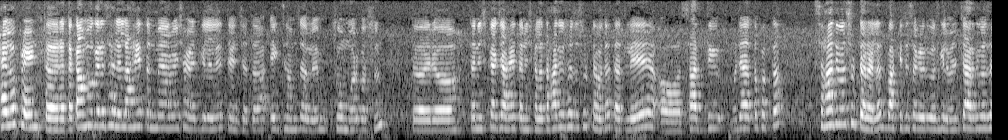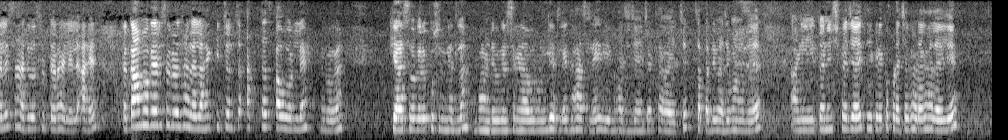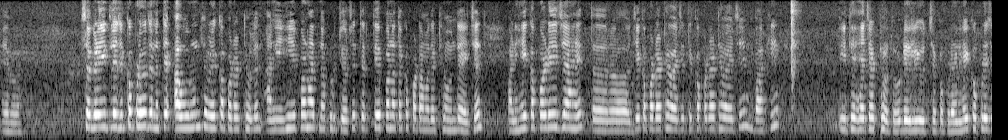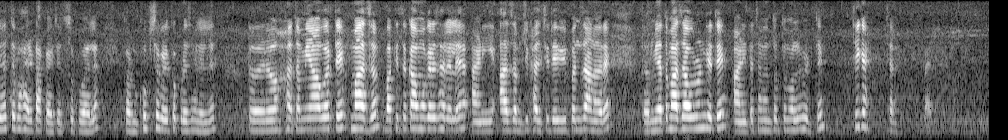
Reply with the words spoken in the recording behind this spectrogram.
Hello friend तर आता काम वगैरे झालेलं आहे. तन्मय शाळेत गेलेले आहेत. आता एक्झाम चालू आहे सोमवारपासून. तर तनिष्का जे आहे तनिष्काला दहा दिवसाच्या सुट्ट्या होत्या. त्यातले सात दिव म्हणजे आता फक्त सहा दिवस सुट्ट्या राहिल्यात. बाकीचे सगळे दिवस गेले. म्हणजे चार दिवस झाले सहा दिवस सुट्ट्या राहिलेल्या आहेत. तर काम वगैरे सगळं झालेलं आहे. किचनचं आत्ताच आवरलं आहे बघा. गॅस वगैरे पुसून घेतला. भांडे वगैरे सगळे आवरून घेतले. घासले. ही भाजी ज्या ठेवायचे चपाती भाजी बनवली आहे. आणि तनिष्का जे आहेत इकडे कपड्याच्या घड्या घालायली आहे हे बघा. सगळे इथले जे कपडे होते ना ते आवरून सगळे कपाटात ठेवलेत आणि हे पण आहेत ना खुर्चीवरचे तर ते पण आता कपाटामध्ये ठेवून द्यायचे आणि हे कपडे जे आहेत तर जे कपाटात ठेवायचे ते कपाटात ठेवायचे. बाकी इथे ह्याच्यात ठेवतो डेली यूजचे कपडे. आणि हे कपडे जे आहेत ते बाहेर टाकायचे आहेत सुकवायला कारण खूप सगळे कपडे झालेले आहेत. तर आता मी आवरते माझं. बाकीचं काम वगैरे झालेलं आहे. आणि आज आमची खालची देवी पण जाणार आहे. तर मी आता माझं आवरून घेते आणि त्याच्यानंतर तुम्हाला भेटते. ठीक आहे? चला. बाय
